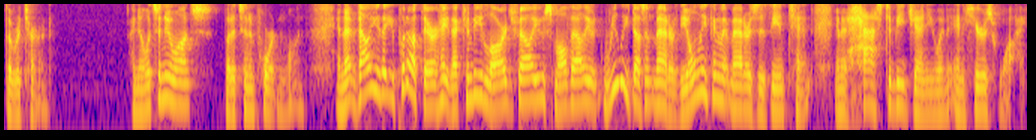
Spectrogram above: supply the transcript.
the return. I know it's a nuance, but it's an important one. And that value that you put out there, hey, that can be large value, small value, it really doesn't matter. The only thing that matters is the intent, and it has to be genuine. And here's why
